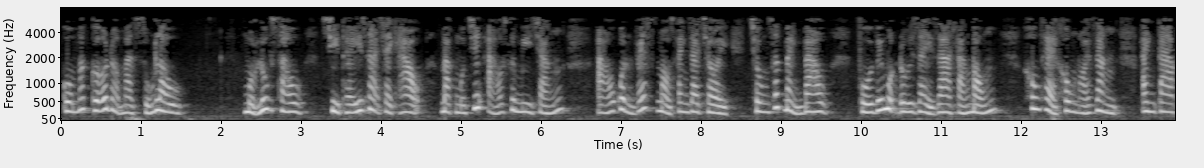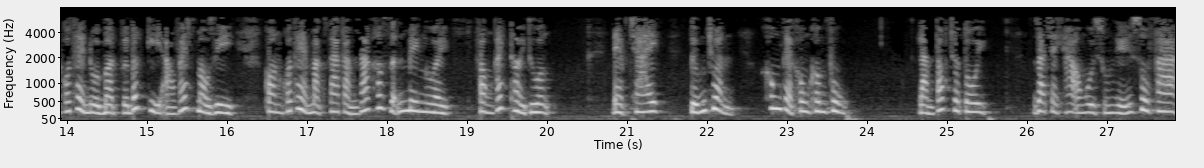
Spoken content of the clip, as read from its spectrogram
cô mắc cỡ đỏ mặt xuống lầu. Một lúc sau, chỉ thấy dạ trạch hạo mặc một chiếc áo sơ mi trắng, áo quần vest màu xanh da trời, trông rất bảnh bao, phối với một đôi giày da sáng bóng. Không thể không nói rằng anh ta có thể nổi bật với bất kỳ áo vest màu gì, còn có thể mặc ra cảm giác hấp dẫn mê người, phong cách thời thượng. Đẹp trai, tướng chuẩn, không thể không khâm phục. Làm tóc cho tôi. Dạ trạch hạo ngồi xuống ghế sofa,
